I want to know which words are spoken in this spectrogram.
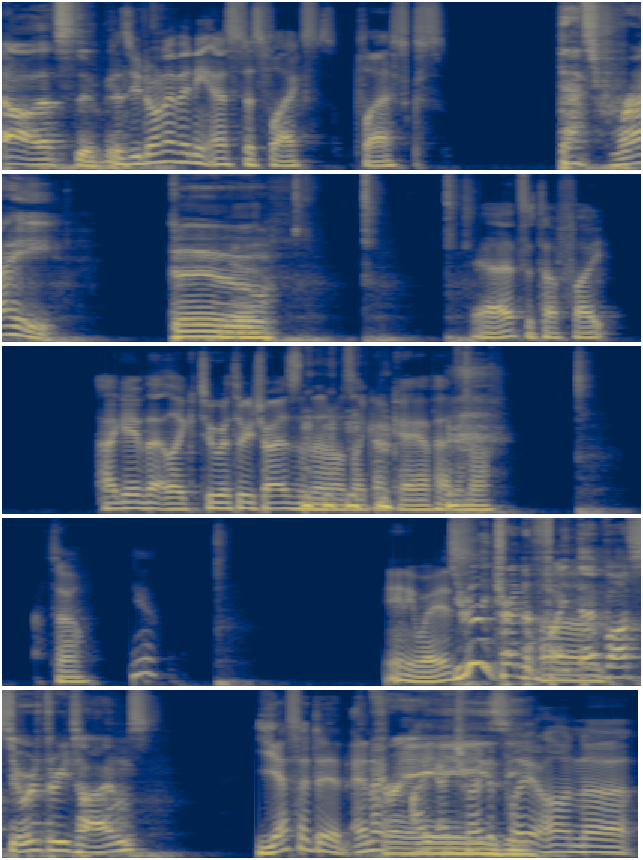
Oh, that's stupid. because you don't have any estus flasks flasks That's right. Boo. yeah it's a tough fight I gave that like two or three tries, and then I was like, okay, I've had enough. So yeah. Anyways, You really tried to fight Um, that boss two or three times? yes, I did, and I, I, I tried to play it on uh,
